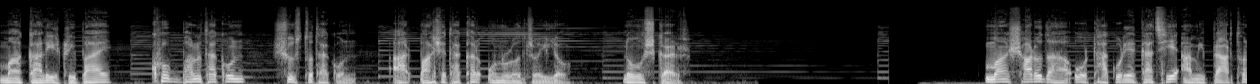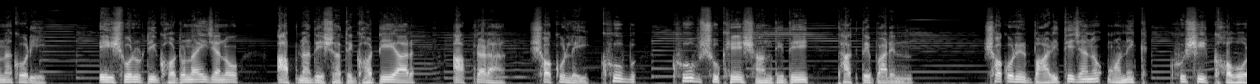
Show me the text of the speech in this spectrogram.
মা কালীর কৃপায় খুব ভালো থাকুন, সুস্থ থাকুন। আর পাশে থাকার অনুরোধ রইল। নমস্কার। মা শারদা ও ঠাকুরের কাছে আমি প্রার্থনা করি, এই ষোলোটি ঘটনাই যেন আপনাদের সাথে ঘটে আর আপনারা সকলেই খুব খুব সুখে শান্তিতে থাকতে পারেন। সকলের বাড়িতে যেন অনেক খুশির খবর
